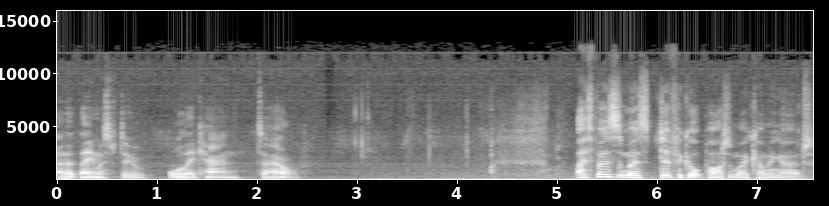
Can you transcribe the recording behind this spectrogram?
and that they must do all they can to help. I suppose the most difficult part of my coming out,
